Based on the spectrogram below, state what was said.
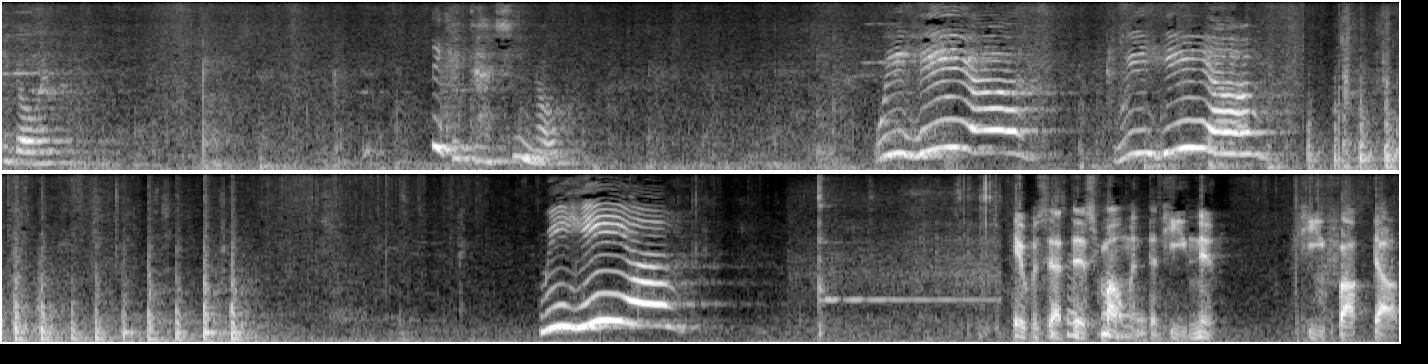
She going. Look at that, she know. We here. We here. We here. It was at this moment that he knew. He fucked up.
